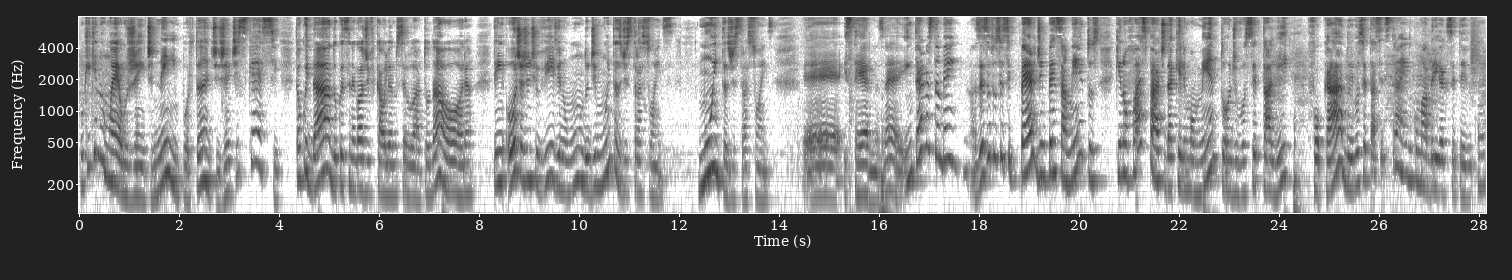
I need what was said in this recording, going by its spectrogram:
O que, que não é urgente nem importante, gente, esquece. Então, cuidado com esse negócio de ficar olhando o celular toda hora. Tem, hoje a gente vive num mundo de muitas distrações, muitas distrações é, externas, né? Internas também. Às vezes você se perde em pensamentos que não faz parte daquele momento onde você está ali focado e você está se distraindo com uma briga que você teve com o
